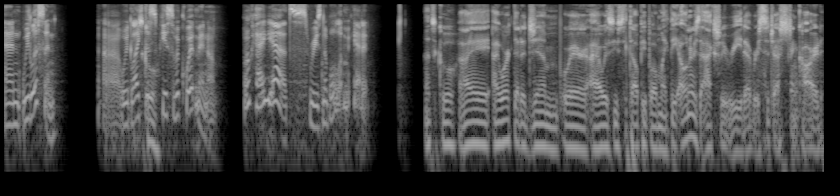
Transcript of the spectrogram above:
and we listen. Uh, we'd like this piece of equipment. Okay, yeah, it's reasonable. Let me get it. That's cool. I, I worked at a gym where I always used to tell people, I'm like, the owners actually read every suggestion card.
